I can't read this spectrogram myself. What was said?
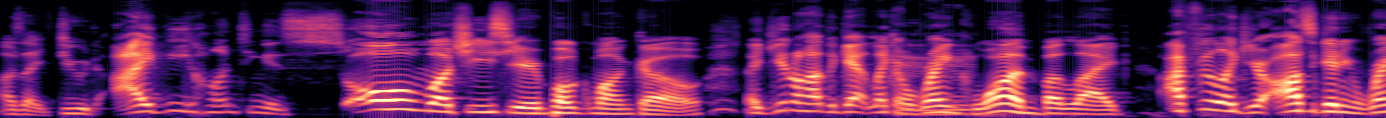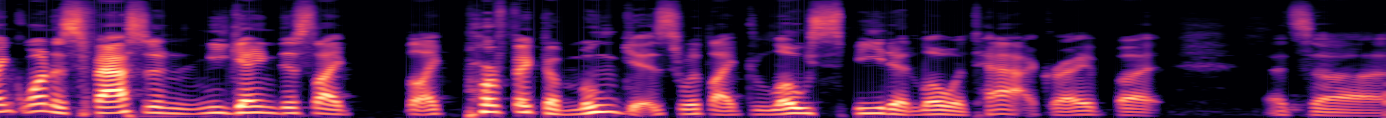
I was like, dude, IV hunting is so much easier in Pokemon Go. Like, you don't have to get like a rank Mhm. one, but like, I feel like your odds of getting rank one is faster than me getting this like like perfect Amoonguss with like low speed and low attack, right? But that's uh,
